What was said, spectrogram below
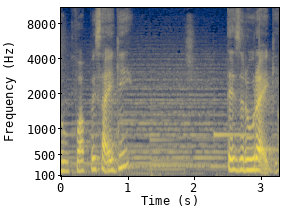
ਰੂਪ ਵਾਪਸ ਆਏਗੀ ਤੇ ਜ਼ਰੂਰ ਆਏਗੀ।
